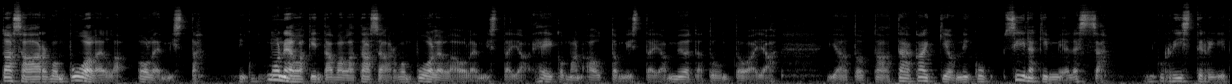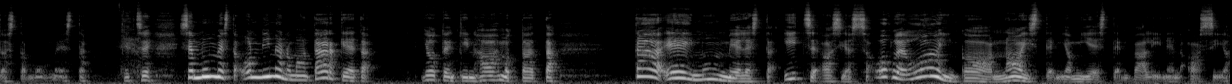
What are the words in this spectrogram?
tasa-arvon puolella olemista. niin kuin monellakin tavalla tasa-arvon puolella olemista ja heikomman auttamista ja myötätuntoa. Ja, ja tota, tämä kaikki on niin kuin siinäkin mielessä niin kuin ristiriitasta mun mielestä. Et se, se mun mielestä on nimenomaan tärkeää jotenkin hahmottaa, että tämä ei mun mielestä itse asiassa ole lainkaan naisten ja miesten välinen asia.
